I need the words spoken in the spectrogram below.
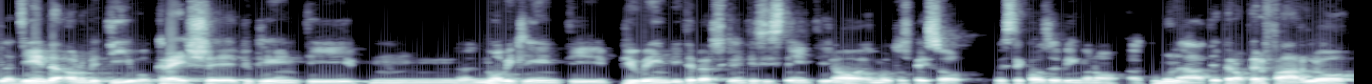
l'azienda ha un obiettivo, cresce, più clienti, mh, nuovi clienti, più vendite verso i clienti esistenti, no? E molto spesso queste cose vengono accumulate, però per farlo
